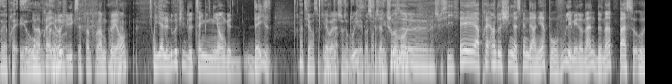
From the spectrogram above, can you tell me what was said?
Oui, après EO. Et après. Hero, je lui dis que ça fait un programme cohérent. Il y a le nouveau film de Tsai Ming-liang, Days. Ah tiens, ça faisait voilà. longtemps Oui, qu'il n'avait pas sorti quelque chose, moment, euh, celui-ci. Et après Indochine la semaine dernière, pour vous les mélomanes, demain passe, aux,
